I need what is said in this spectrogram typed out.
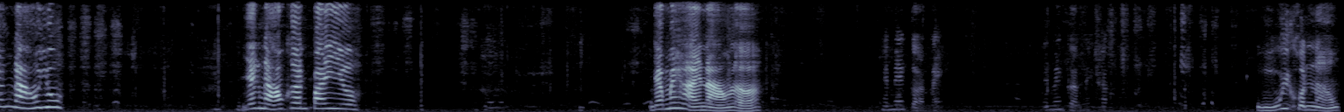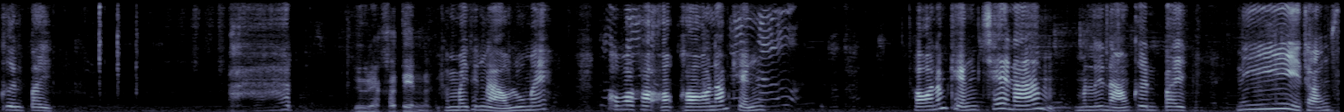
ยังหนาวอยู่ ยังหนาวเกินไปอยู่ ยังไม่หายหนาวเหรอ ให้แม่กอดไหมให้แม่กอดไหมครับอุ้ยคนหนาวเกินไปพาดดูนะเขาเต้นอะทำไมถึงหนาวรู้ไหม เพราะว่าเขาเอาเขาเอาน้ำแข็งเขาเอาน้ำแข็งแช่น้ำมันเลยหนาวเกินไป นี่ถังโฟ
